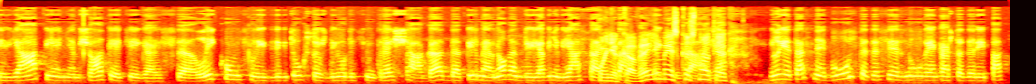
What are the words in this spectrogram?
ir jāpieņem šo attiecīgais uh, likums līdz 2023. gada 1. novembrim, ja viņam jāstājas. Un ja kavējamies, kas notiek? Jā. Nu, ja tas nebūs, tad tas ir nu, vienkārši arī pat,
